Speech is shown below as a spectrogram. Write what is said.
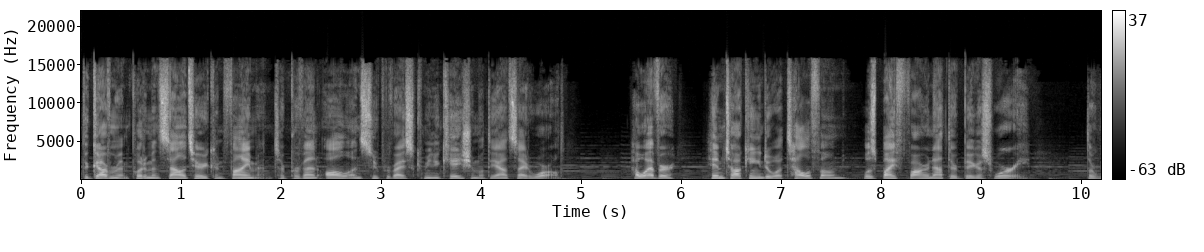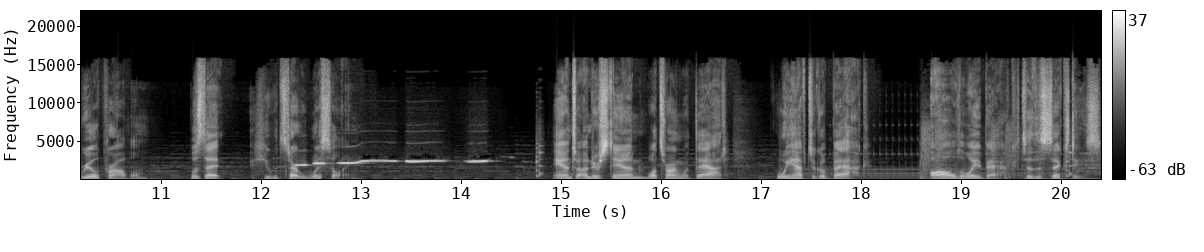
The government put him in solitary confinement to prevent all unsupervised communication with the outside world. However, him talking into a telephone was by far not their biggest worry. The real problem was that he would start whistling. And to understand what's wrong with that, we have to go back, all the way back to the 60s.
